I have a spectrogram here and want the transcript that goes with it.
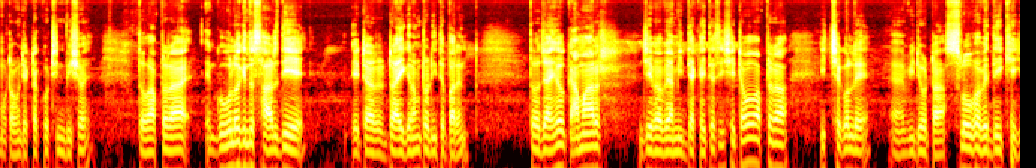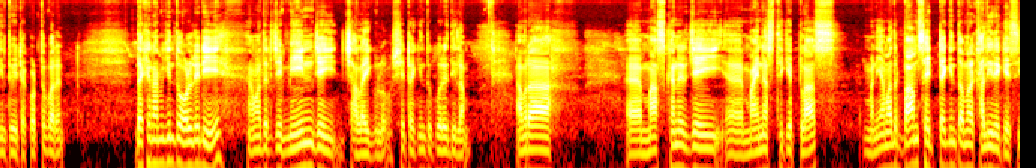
মোটামুটি একটা কঠিন বিষয়। তো আপনারা গুগলও কিন্তু সার্চ দিয়ে এটার ডায়াগ্রামটা নিতে পারেন। তো যাই হোক, আমার যেভাবে আমি দেখাইতেছি, সেটাও আপনারা ইচ্ছা করলে ভিডিওটা স্লোভাবে দেখে কিন্তু এটা করতে পারেন। দেখেন, আমি কিন্তু অলরেডি আমাদের যে মেইন যেই ঝালাইগুলো, সেটা কিন্তু করে দিলাম। আমরা মাঝখানের যেই মাইনাস থেকে প্লাস মানে আমাদের বাম সাইডটা কিন্তু আমরা খালি রেখেছি,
